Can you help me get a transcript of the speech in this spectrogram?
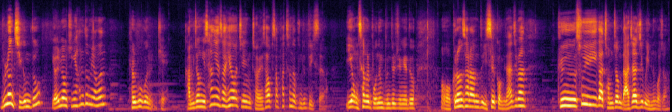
물론 지금도 10명 중에 한두 명은 결국은 이렇게 감정이 상해서 헤어진 저의 사업상 파트너 분들도 있어요. 이 영상을 보는 분들 중에도 어, 그런 사람도 있을 겁니다. 하지만 그 수위가 점점 낮아지고 있는 거죠.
